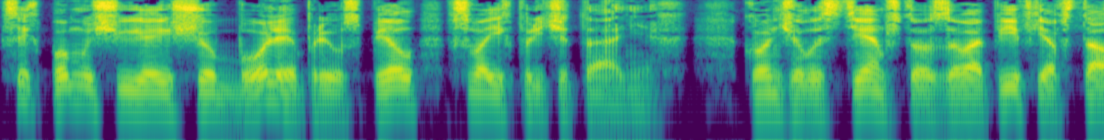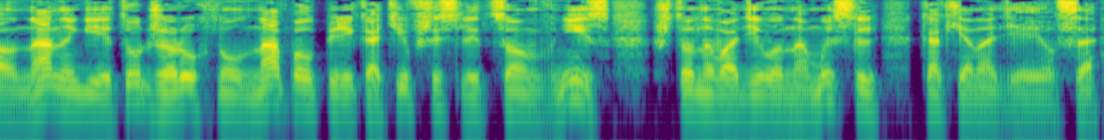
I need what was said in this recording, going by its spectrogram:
С их помощью я еще более преуспел в своих причитаниях. Кончилось тем, что, завопив, я встал на ноги и тут же рухнул на пол, перекатившись лицом вниз, что наводило на мысль, как я надеялся,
